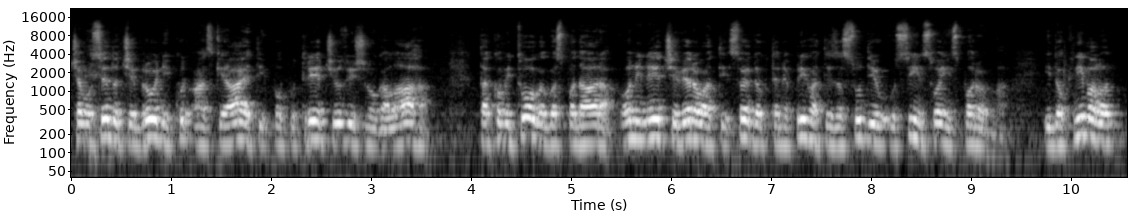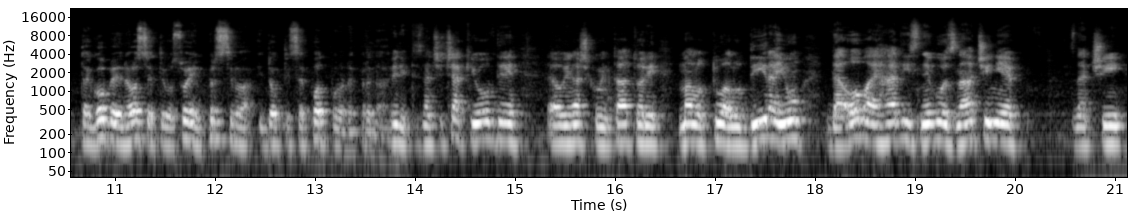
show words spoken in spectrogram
čemu svjedoče brojni kuranski ajeti poput riječi uzvišenog Allaha, tako mi tvoga gospodara, oni neće vjerovati sve dok te ne prihvate za sudiju u svim svojim sporovima i dok nimalo te gobe ne osjete u svojim prsima i dok ti se potpuno ne predaje. Vidite, znači čak i ovdje, ovi naši komentatori malo tu aludiraju da ovaj hadis, njegovo značenje, znači,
